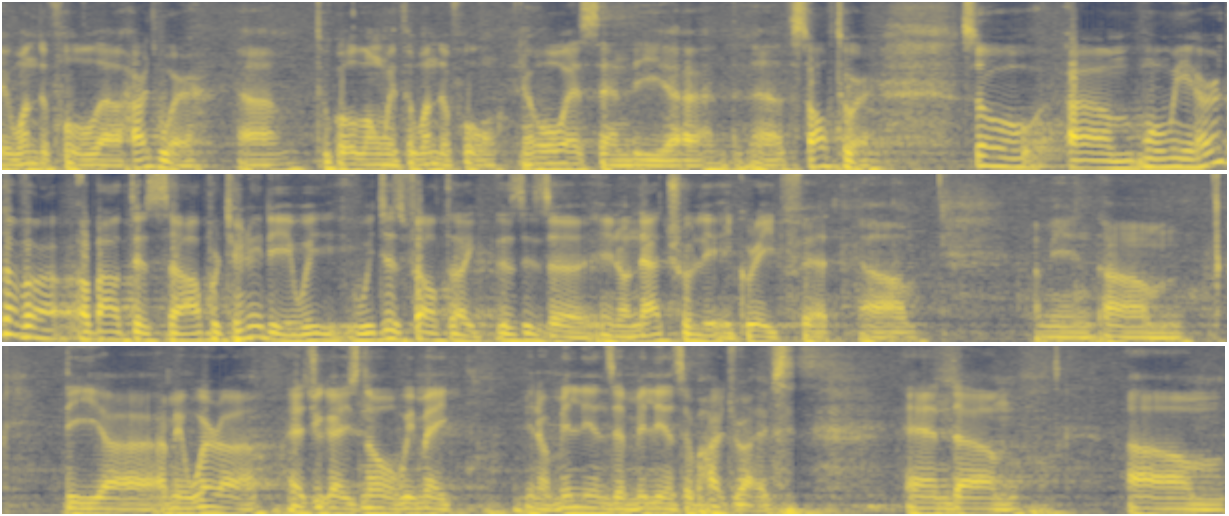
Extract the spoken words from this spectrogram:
a wonderful uh, hardware um, to go along with the wonderful you know, OS and the, uh, the software. So um, when we heard of, uh, about this opportunity, we, we just felt like this is a, you know, naturally a great fit. Um, I mean, um, the, uh, I mean, we're, uh, as you guys know, we make, you know, millions and millions of hard drives. and, um, um,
